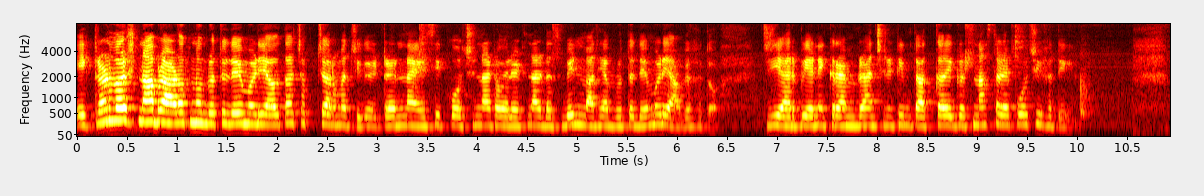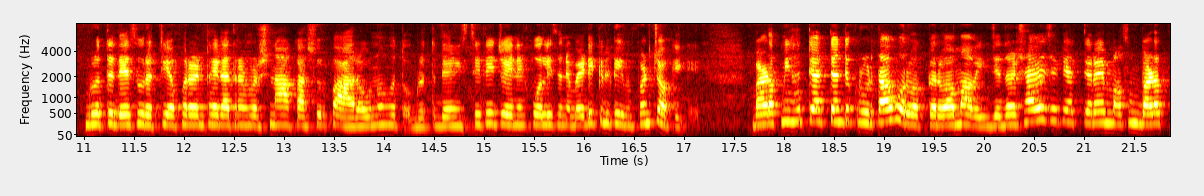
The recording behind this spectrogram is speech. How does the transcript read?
એક ત્રણ વર્ષના બાળકનો મૃતદેહ મળી આવતા ચકચાર મચી ગઈ. ટ્રેનના એસી કોચના ટોયલેટના ડસ્ટબિનમાંથી આ મૃતદેહ મળી આવ્યો હતો. જીઆરપી અને ક્રાઇમ બ્રાન્ચની ટીમ તાત્કાલિક ઘટના સ્થળે પહોંચી હતી. મૃતદેહ સુરતથી અપહરણ થયેલા ત્રણ વર્ષના આકાશ ઉર્ફ આરવનો હતો. મૃતદેહની સ્થિતિ જોઈને પોલીસ અને મેડિકલ ટીમ પણ ચોંકી ગઈ. બાળકની હત્યા અત્યંત ક્રૂરતાપૂર્વક કરવામાં આવી, જે દર્શાવે છે કે અત્યારે માસૂમ બાળક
